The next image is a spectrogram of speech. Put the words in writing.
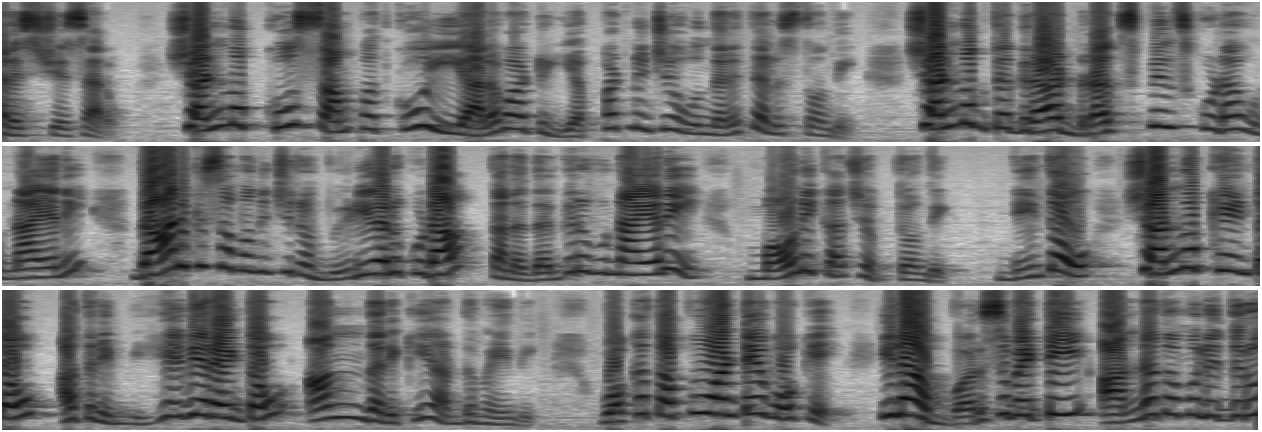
అరెస్ట్ చేశారు. షణ్ముఖ్ సంపత్కు ఈ అలవాటు ఎప్పటి నుంచో ఉందని తెలుస్తోంది. షణ్ముఖ్ దగ్గర డ్రగ్స్ పిల్స్ కూడా ఉన్నాయని దానికి సంబంధించిన వీడియోలు కూడా తన దగ్గర ఉన్నాయని మౌనిక చెప్తోంది. దీంతో షణ్ముఖ్ ఏంటో అతని బిహేవియర్ ఏంటో అందరికీ అర్థమైంది. ఒక తప్పు అంటే ఓకే. ఇలా వరుసపెట్టి అన్నదమ్ములిద్దరూ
